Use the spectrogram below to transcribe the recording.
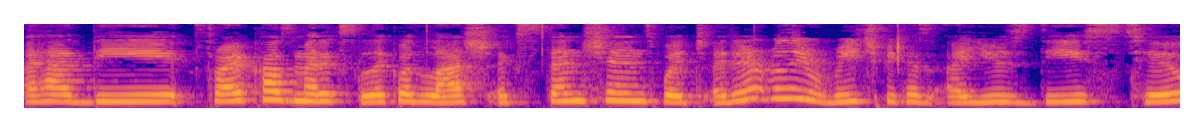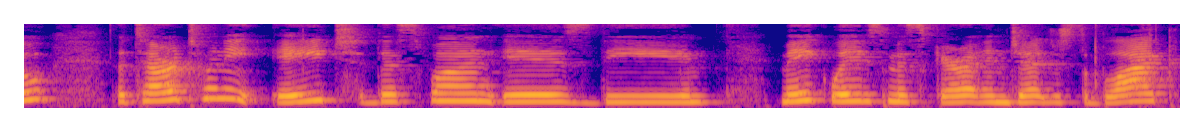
I had the Thrive Cosmetics Liquid Lash Extensions, which I didn't really reach because I used these two. The Tower 28, this one is the Make Waves Mascara in Jet, just the black.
